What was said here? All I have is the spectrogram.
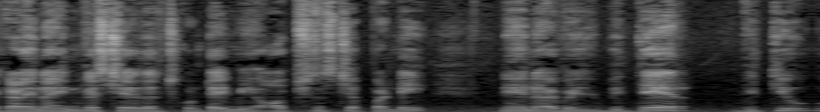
ఎక్కడైనా ఇన్వెస్ట్ చేయదలుచుకుంటే మీ ఆప్షన్స్ చెప్పండి. నేను I will be there with you.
